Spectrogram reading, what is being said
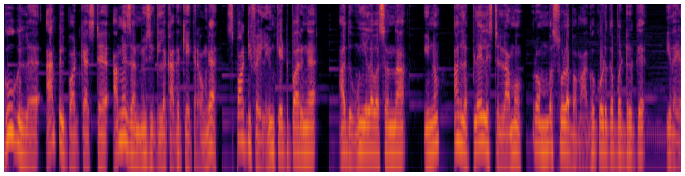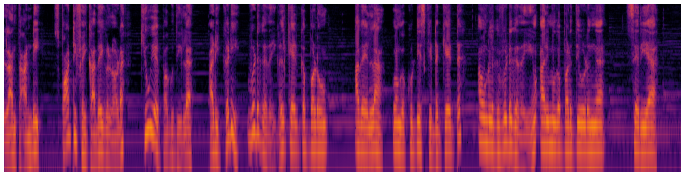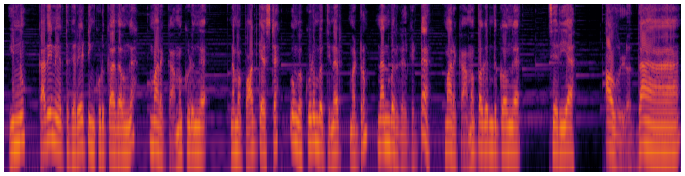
கூகுளில் ஆப்பிள் பாட்காஸ்ட்டு அமேசான் மியூசிக்கில் கதை கேட்குறவங்க ஸ்பாட்டிஃபைலையும் கேட்டு பாருங்க. அதுவும் இலவசம்தான். இன்னும் அதில் பிளேலிஸ்ட் இல்லாமல் ரொம்ப சுலபமாக கொடுக்கப்பட்டிருக்கு. இதையெல்லாம் தாண்டி ஸ்பாட்டிஃபை கதைகளோட கியூஏ பகுதியில் அடிக்கடி விடுகதைகள் கேட்கப்படும். அதையெல்லாம் உங்கள் குட்டீஸ் கிட்ட கேட்டு அவங்களுக்கு விடுகதையும் அறிமுகப்படுத்தி விடுங்க. சரியா? இன்னும் கதை நேரத்துக்கு ரேட்டிங் கொடுக்காதவங்க மறக்காம கொடுங்க. நம்ம பாட்காஸ்ட்டை உங்க குடும்பத்தினர் மற்றும் நண்பர்கள்கிட்ட மறக்காம பகிர்ந்துக்கோங்க. சரியா? அவ்வளோதான்.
